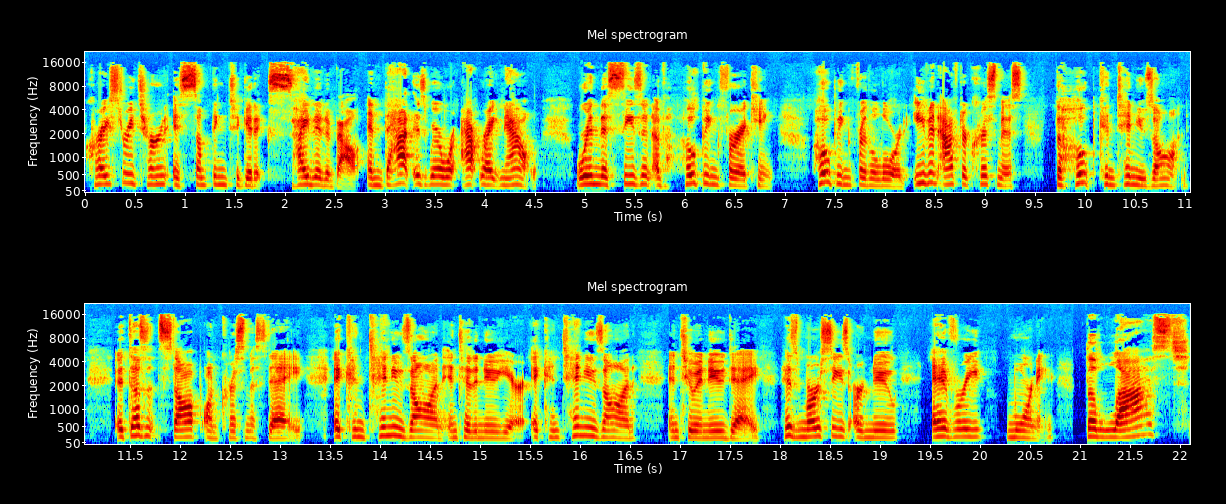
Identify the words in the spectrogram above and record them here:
Christ's return is something to get excited about. And that is where we're at right now. We're in this season of hoping for a king, hoping for the Lord. Even after Christmas, the hope continues on. It doesn't stop on Christmas Day. It continues on into the new year. It continues on into a new day. His mercies are new every morning. The last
